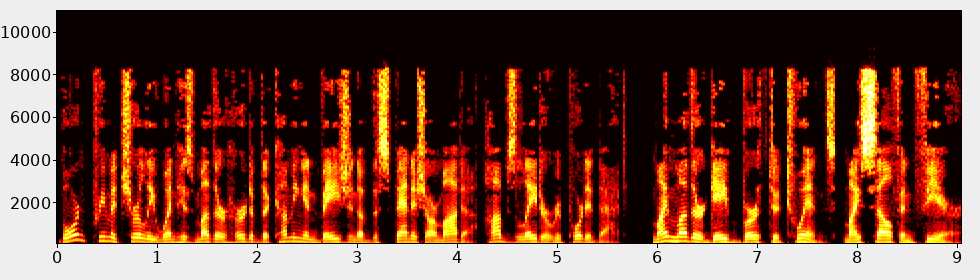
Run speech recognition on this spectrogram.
Born prematurely when his mother heard of the coming invasion of the Spanish Armada, Hobbes later reported that, "...my mother gave birth to twins, myself and Fear."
